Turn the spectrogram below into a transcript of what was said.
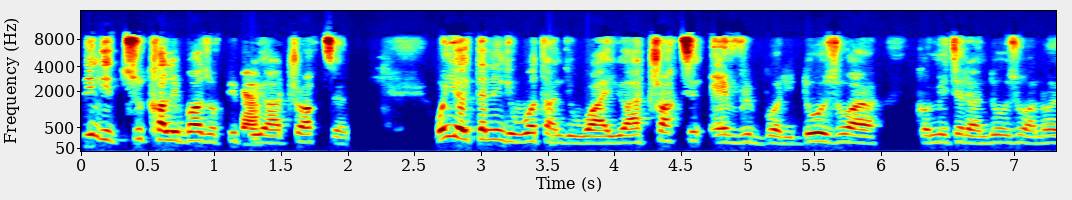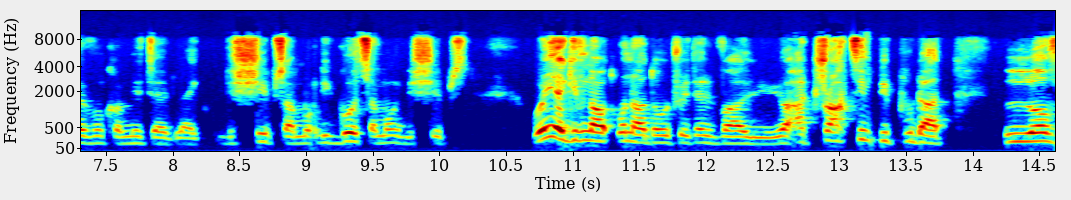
You're the two calibers of people Yeah. you are attracting. When you're telling the what and the why, you're attracting everybody. Those who are committed and those who are not even committed, like the sheeps among the goats among the sheeps. When you're giving out unadulterated value, you're attracting people that love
